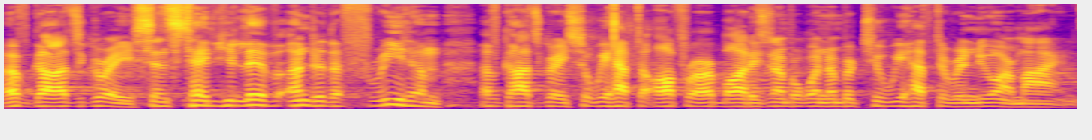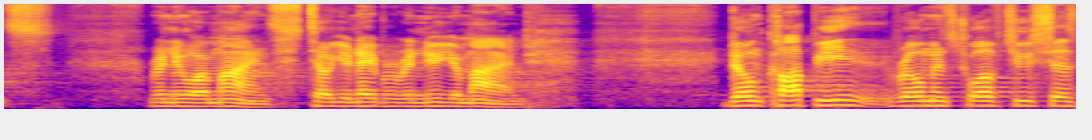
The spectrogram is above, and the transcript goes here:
of God's grace. Instead, you live under the freedom of God's grace. So we have to offer our bodies, number one. Number two, we have to renew our minds. Renew our minds. Tell your neighbor, renew your mind. Don't copy, Romans 12, 2 says,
